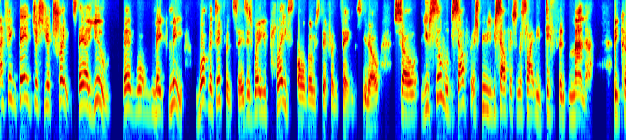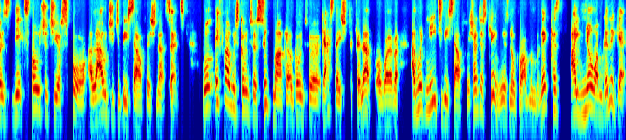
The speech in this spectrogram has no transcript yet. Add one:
I think they're just your traits. They are you. They're what make me. What the difference is is where you place all those different things. You know, so you still will be selfish, but you'll be selfish in a slightly different manner because the exposure to your sport allowed you to be selfish in that sense. Well, if I was going to a supermarket or going to a gas station to fill up or whatever, I would need to be selfish. I just queue. There's no problem with it because I know I'm going to get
